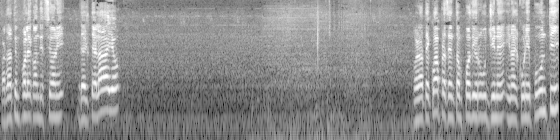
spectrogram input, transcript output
Guardate un po' le condizioni del telaio. Guardate qua presenta un po' di ruggine in alcuni punti.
